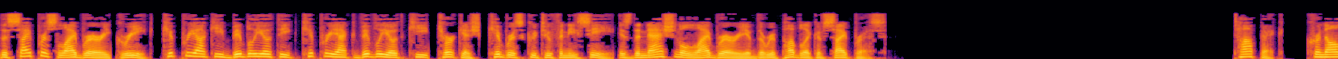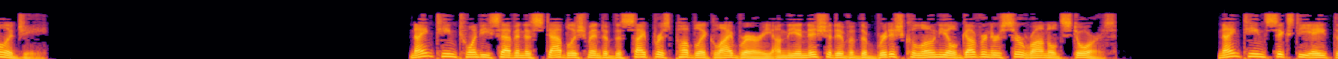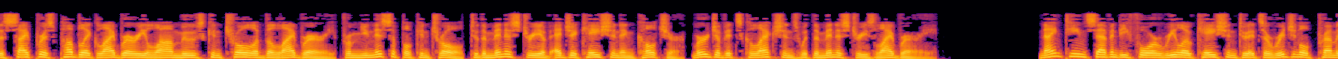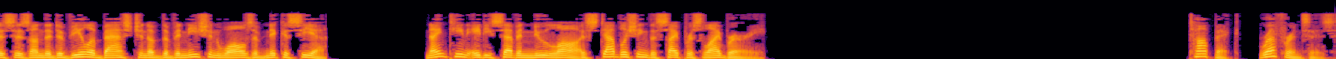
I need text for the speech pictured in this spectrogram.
The Cyprus Library Greek, Kypriaki Bibliothek Kypriak Vivliothki, Turkish, Kibris Kütüphanesi is the national library of the Republic of Cyprus. Chronology 1927 Establishment of the Cyprus Public Library on the initiative of the British colonial governor Sir Ronald Storrs. 1968 – The Cyprus Public Library law moves control of the library from municipal control to the Ministry of Education and Culture, merge of its collections with the ministry's library. 1974 – Relocation to its original premises on the Davila bastion of the Venetian walls of Nicosia. 1987 – New law establishing the Cyprus Library. References,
